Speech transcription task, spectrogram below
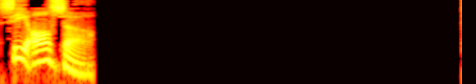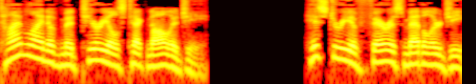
See also Timeline of materials technology History of ferrous metallurgy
